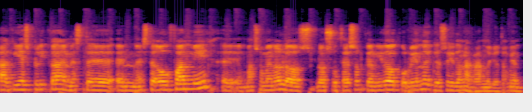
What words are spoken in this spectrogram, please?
aquí explica en este, en este GoFundMe eh, más o menos los, sucesos que han ido ocurriendo y que os he ido narrando yo también.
